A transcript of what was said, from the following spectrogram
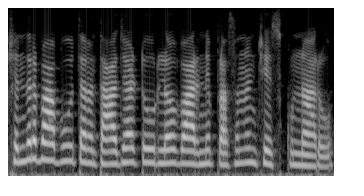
చంద్రబాబు తన తాజా టూర్లో వారిని ప్రసన్నం చేసుకున్నారు.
